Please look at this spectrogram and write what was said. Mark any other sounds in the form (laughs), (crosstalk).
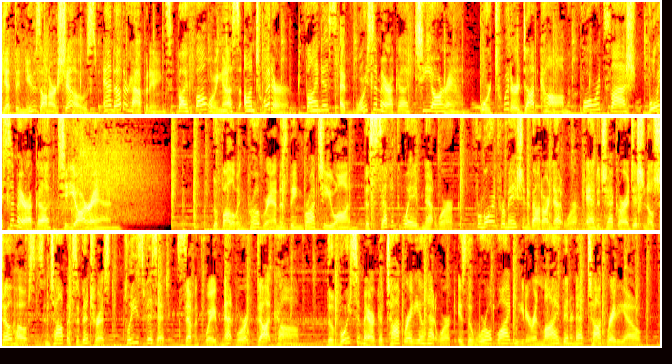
Get the news on our shows and other happenings by following us on Twitter. Find us at VoiceAmericaTRN or twitter.com forward slash VoiceAmericaTRN. The following program is being brought to you on the Seventh Wave Network. For more information about our network and to check our additional show hosts and topics of interest, please visit SeventhWaveNetwork.com. The Voice America Talk Radio Network is the worldwide leader in live Internet talk radio.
